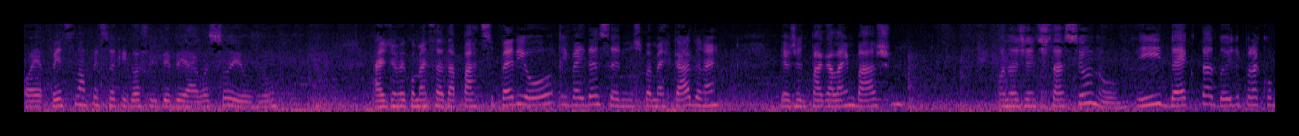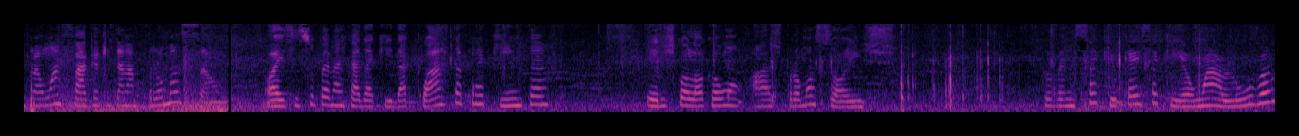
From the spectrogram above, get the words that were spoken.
Olha, pensa numa pessoa que gosta de beber água, sou eu, viu? Aí a gente vai começar da parte superior e vai descendo no supermercado, né? E a gente paga lá embaixo, quando a gente estacionou. E Deco tá doido para comprar uma faca que tá na promoção. Olha, esse supermercado aqui, da quarta para quinta, eles colocam as promoções. Tô vendo isso aqui. O que é isso aqui? É uma luva.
